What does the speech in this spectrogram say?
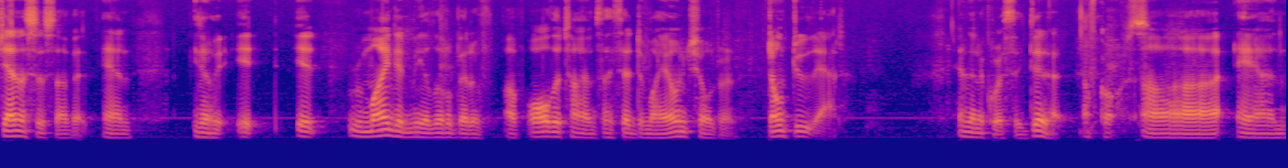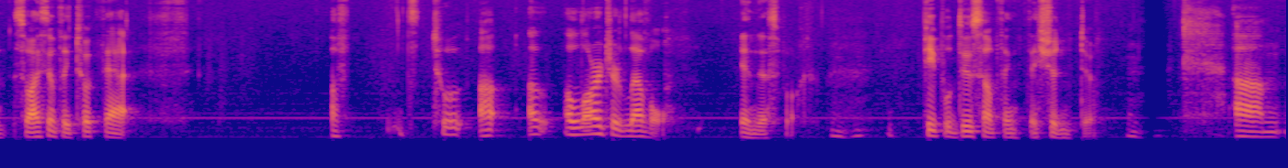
genesis of it. And, you know, it, it reminded me a little bit of, of all the times I said to my own children, don't do that. And then, of course, they did it. Of course. Uh, and so I simply took that of, to a, a, a larger level in this book. People do something they shouldn't do. Um,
